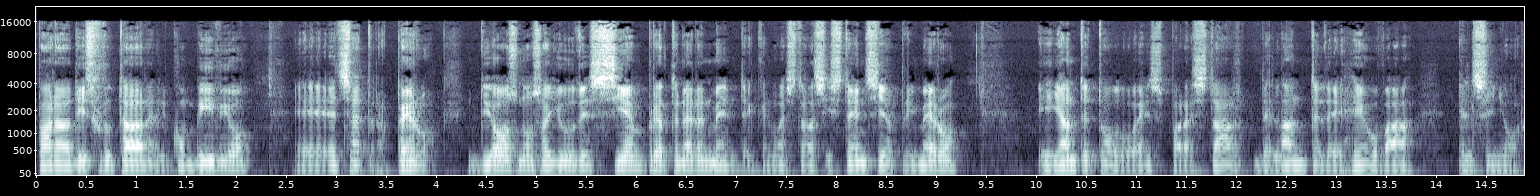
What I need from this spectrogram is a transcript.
para disfrutar el convivio, eh, etc. Pero Dios nos ayude siempre a tener en mente que nuestra asistencia primero y ante todo es para estar delante de Jehová el Señor.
